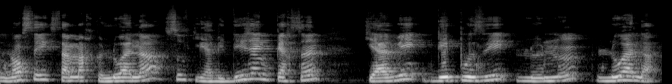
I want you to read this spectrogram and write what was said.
lancer sa marque Loana, sauf qu'il y avait déjà une personne qui avait déposé le nom Loana.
